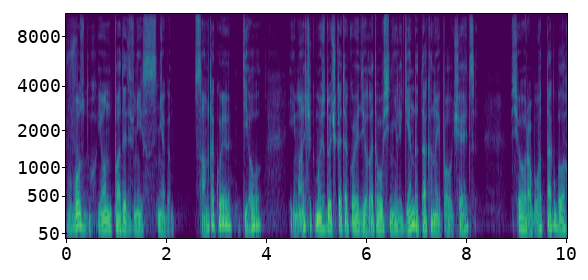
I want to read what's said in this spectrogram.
в воздух, и он падает вниз снегом. Сам такое делал. И мальчик мой с дочкой такое делал. Это вовсе не легенда, так оно и получается. Все, вот так было,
